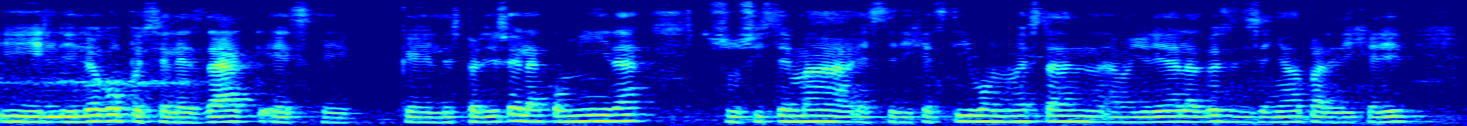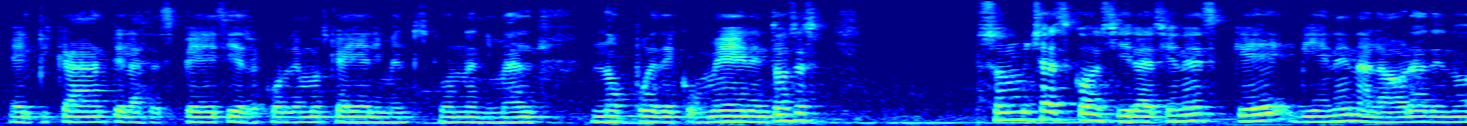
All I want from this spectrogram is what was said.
Y, y, luego pues se les da este que el desperdicio de la comida, su sistema este, digestivo no está la mayoría de las veces diseñado para digerir el picante, las especies, recordemos que hay alimentos que un animal no puede comer, entonces son muchas consideraciones que vienen a la hora de no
